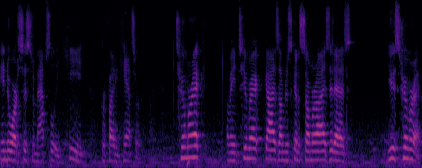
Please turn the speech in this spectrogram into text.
into our system. Absolutely key for fighting cancer. Turmeric. I mean, turmeric, guys. I'm just going to summarize it as use turmeric,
